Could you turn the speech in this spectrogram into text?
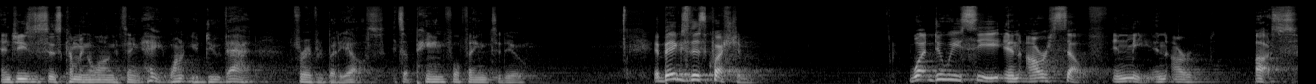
And Jesus is coming along and saying, hey, why don't you do that for everybody else? It's a painful thing to do. It begs this question What do we see in ourself, in me, in our us,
